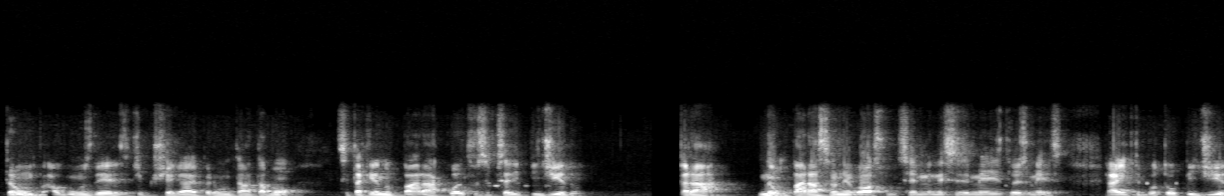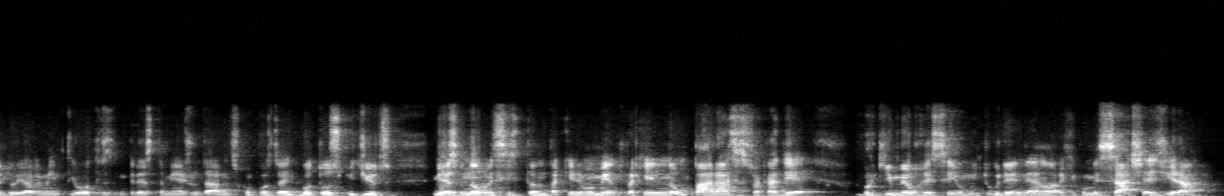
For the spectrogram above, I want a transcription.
Então, alguns deles, tipo, chegar e perguntar, tá bom, você está querendo parar, quanto você precisa de pedido para não parar seu negócio nesses meses, dois meses? A gente botou o pedido, e obviamente outras empresas também ajudaram nesse composto, a gente botou os pedidos, mesmo não necessitando daquele momento, para que ele não parasse a sua cadeia, porque meu receio muito grande é na hora que começasse a girar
